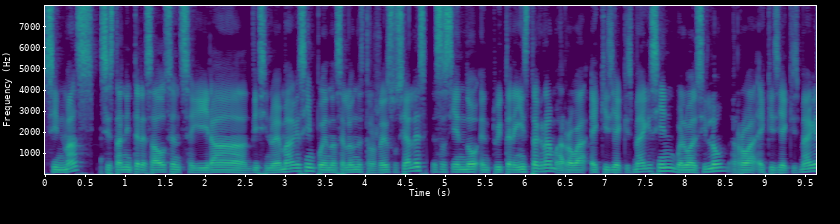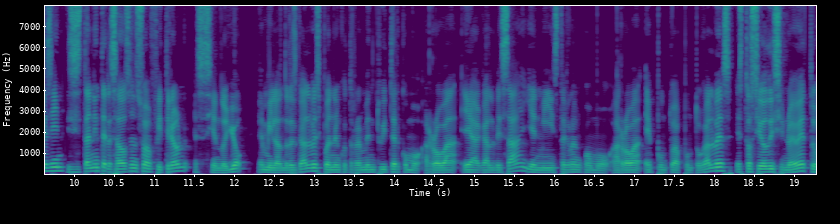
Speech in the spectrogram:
sin más, si están interesados en seguir a 19 Magazine, pueden hacerlo en nuestras redes sociales. Es haciendo en Twitter e Instagram, arroba XYX Magazine, vuelvo a decirlo, arroba XYX Magazine. Y si están interesados en su anfitrión, es haciendo yo, Emilio Andrés Galvez, pueden encontrarme en Twitter como arroba EAGalveza y en mi Instagram como arroba E.A.Galvez. Esto ha sido 19, tu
